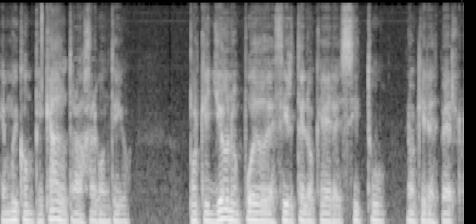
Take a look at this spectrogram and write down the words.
es muy complicado trabajar contigo, porque yo no puedo decirte lo que eres si tú no quieres verlo.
